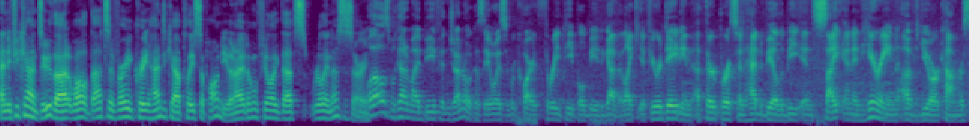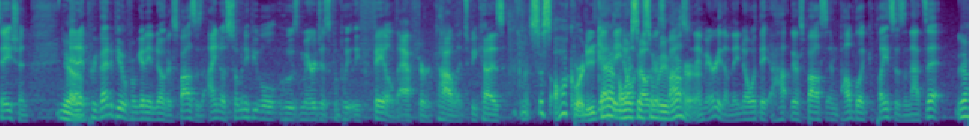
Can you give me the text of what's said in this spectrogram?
And if you can't do that, well, that's a very great handicap placed upon you, and I don't feel like that's really necessary. Well, that was kind of my beef in general because they always required three people to be together. Like if you were dating, a third person had to be able to be in sight and in hearing of your conversation, Yeah. and it prevented people from getting to know their spouses. I know so many people whose marriages completely failed after college because It's just awkward. You yeah, can't they always don't have know their spouse there. when they marry them. They know what they how, their spouse in public places, and that's it. yeah.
